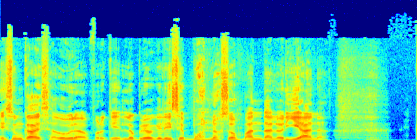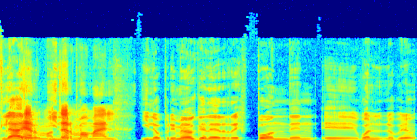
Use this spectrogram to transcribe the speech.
Es un cabezadura, porque lo primero que le dice, vos no sos mandaloriana. Claro, termo, y, termo lo, mal. y lo primero que le responden, eh, bueno, lo primero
